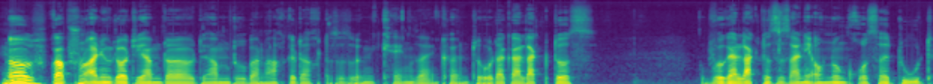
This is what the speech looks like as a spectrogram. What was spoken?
Ja, es gab schon einige Leute, die haben da, die haben drüber nachgedacht, dass es irgendwie Kang sein könnte oder Galactus. Obwohl Galactus ist eigentlich auch nur ein großer Dude.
